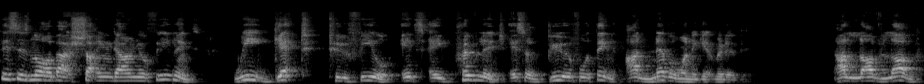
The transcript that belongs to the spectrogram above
this is not about shutting down your feelings. We get to feel. It's a privilege. It's a beautiful thing. I never want to get rid of it. I love love.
